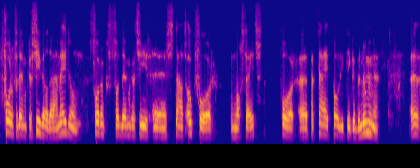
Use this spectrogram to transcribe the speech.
Forum voor Democratie wil daar meedoen. Forum voor Democratie uh, staat ook voor, nog steeds, voor partijpolitieke benoemingen. Uh,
